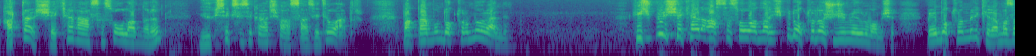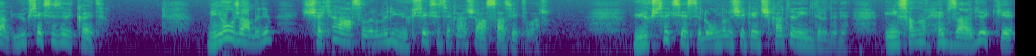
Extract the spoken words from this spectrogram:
Hatta şeker hastası olanların yüksek sese karşı hassasiyeti vardır. Bak ben bunu doktorumda öğrendim. Hiçbir şeker hastası olanlar hiçbir doktordan şu cümleyi duymamış. Benim doktorum dedi ki Ramazan yüksek sese dikkat et. Niye hocam dedim? Şeker hastalarının dedi, yüksek sese karşı hassasiyeti var. Yüksek sesleri onların şekerini çıkart ya da indir dedi. İnsanlar hep zannediyor ki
